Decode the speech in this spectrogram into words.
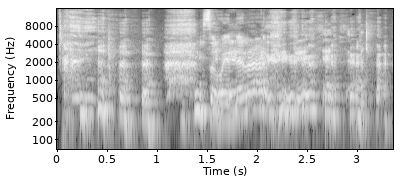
so when then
